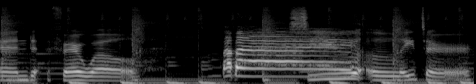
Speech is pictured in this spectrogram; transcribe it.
and farewell. bye bye See you later.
